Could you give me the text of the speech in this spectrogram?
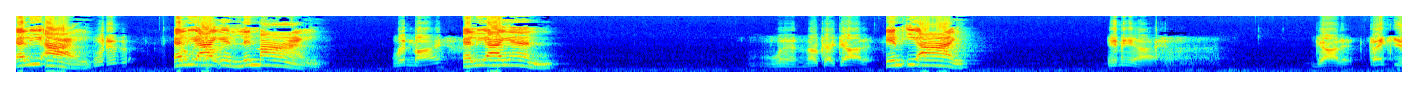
L E I. What is it? L E I N. Lin Mai. Lynn Mai. L E I N. Lynn. Okay, got it. M E I. M E I. Got it. Thank you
